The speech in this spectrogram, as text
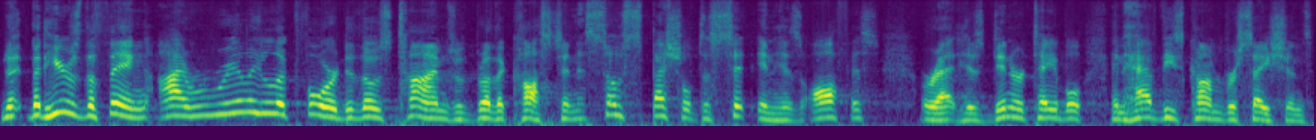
But here's the thing I really look forward to those times with Brother Costa. It's so special to sit in his office or at his dinner table and have these conversations.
